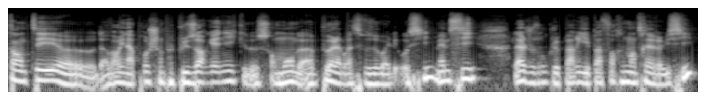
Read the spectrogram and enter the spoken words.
tenté euh, d'avoir une approche un peu plus organique de son monde, un peu à la Breath of the Wild aussi, même si là je trouve que le pari est pas forcément très réussi.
